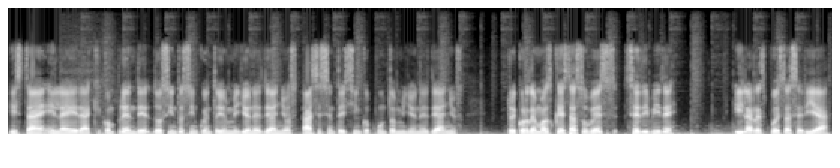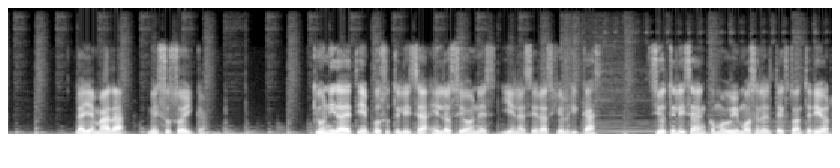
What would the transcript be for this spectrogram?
está en la era que comprende 251 millones de años a 65 millones de años. Recordemos que esta a su vez se divide y la respuesta sería la llamada Mesozoica. ¿Qué unidad de tiempo se utiliza en los eones y en las eras geológicas? Se utilizan, como vimos en el texto anterior,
